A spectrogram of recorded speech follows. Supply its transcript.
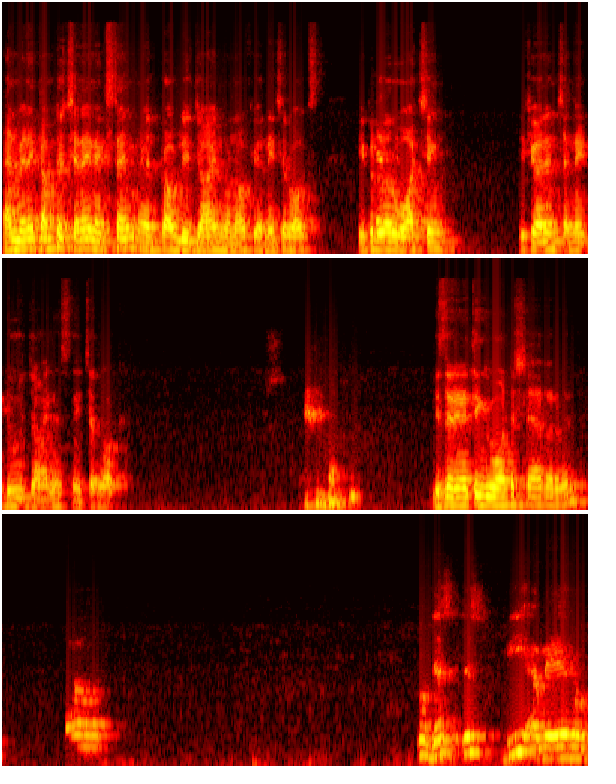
And when I come to Chennai next time, I'll probably join one of your nature walks. People who are watching, if you are in Chennai, do join us nature walk. Is there anything you want to share, Arvind? Uh, no, just just be aware of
